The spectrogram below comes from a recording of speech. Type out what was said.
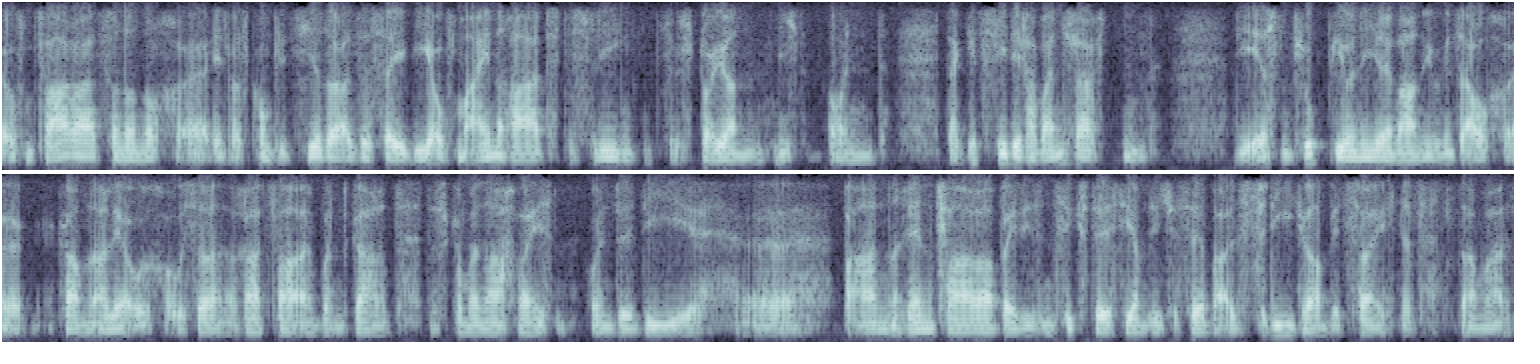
auf dem Fahrrad, sondern noch äh, etwas komplizierter, also es sei wie auf dem Einrad das Fliegen zu steuern, nicht? Und da gibt es viele Verwandtschaften. Die ersten Flugpioniere waren übrigens auch, äh, kamen alle auch aus der Radfahravantgarde. Das kann man nachweisen. Und äh, die äh, Bahnrennfahrer bei diesen Six Days, die haben sich selber als Flieger bezeichnet damals.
